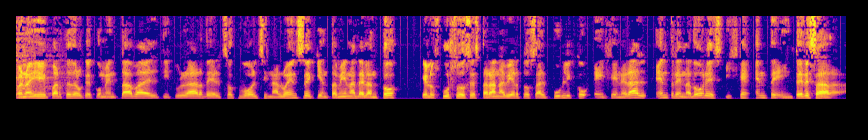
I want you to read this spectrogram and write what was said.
Bueno, ahí parte de lo que comentaba el titular del softball sinaloense, quien también adelantó que los cursos estarán abiertos al público en general, entrenadores y gente interesada.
